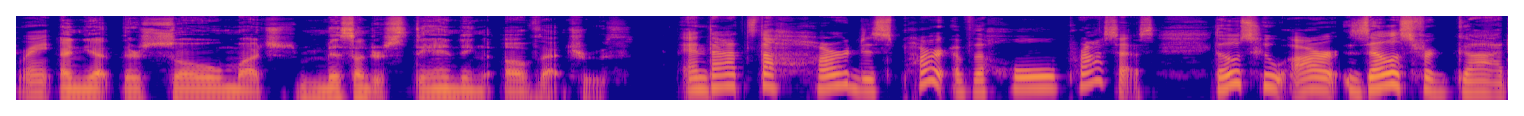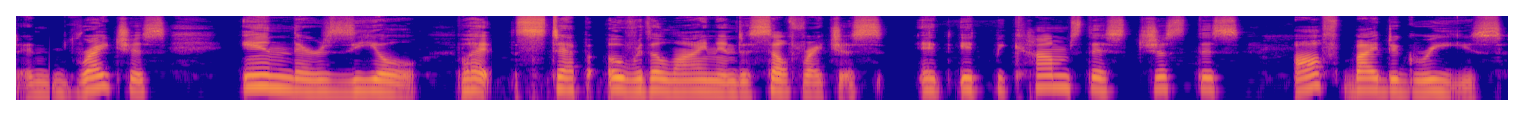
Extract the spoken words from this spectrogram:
Right. And yet there's so much misunderstanding of that truth. And that's the hardest part of the whole process. Those who are zealous for God and righteous in their zeal, but step over the line into self-righteous, it, it becomes this, just this off by degrees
